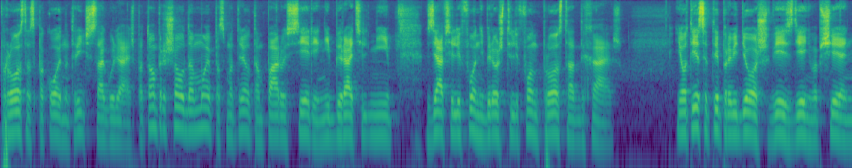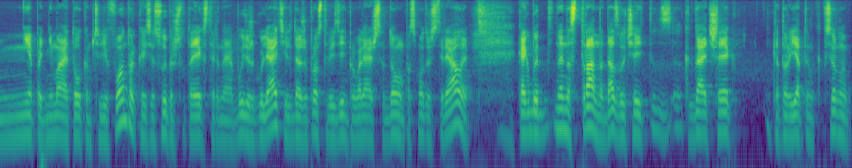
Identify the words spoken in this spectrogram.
просто спокойно, три часа гуляешь. Потом пришел домой, посмотрел там пару серий, не, брать, не взяв телефон, не берешь телефон, просто отдыхаешь. И вот если ты проведешь весь день вообще не поднимая толком телефон, только если супер что-то экстренное, будешь гулять или даже просто весь день проваляешься дома, посмотришь сериалы, как бы, наверное, странно, да, звучит, когда человек который я там все равно,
